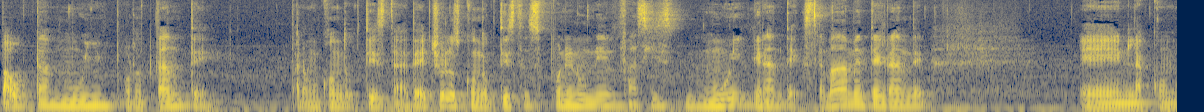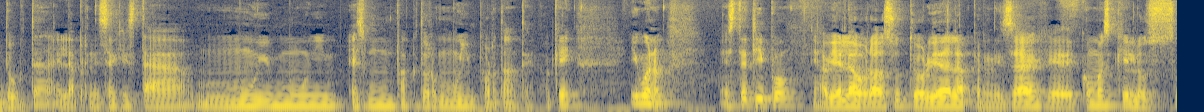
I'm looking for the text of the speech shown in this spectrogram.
pauta muy importante para un conductista. De hecho, los conductistas ponen un énfasis muy grande, extremadamente grande, en la conducta, el aprendizaje está muy, muy, es un factor muy importante, ¿ok? Y bueno, este tipo había elaborado su teoría del aprendizaje, de cómo es que los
